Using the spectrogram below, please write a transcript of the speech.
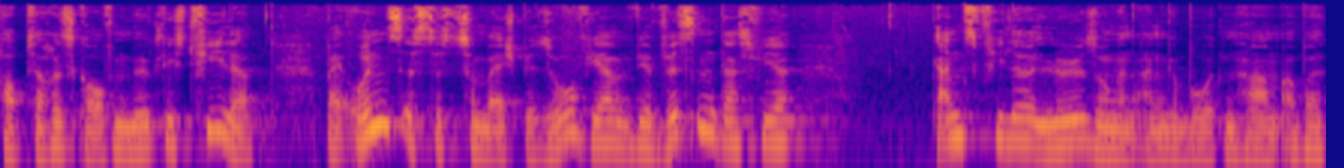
Hauptsache, es kaufen möglichst viele. Bei uns ist es zum Beispiel so, wir, wir wissen, dass wir ganz viele Lösungen angeboten haben. Aber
